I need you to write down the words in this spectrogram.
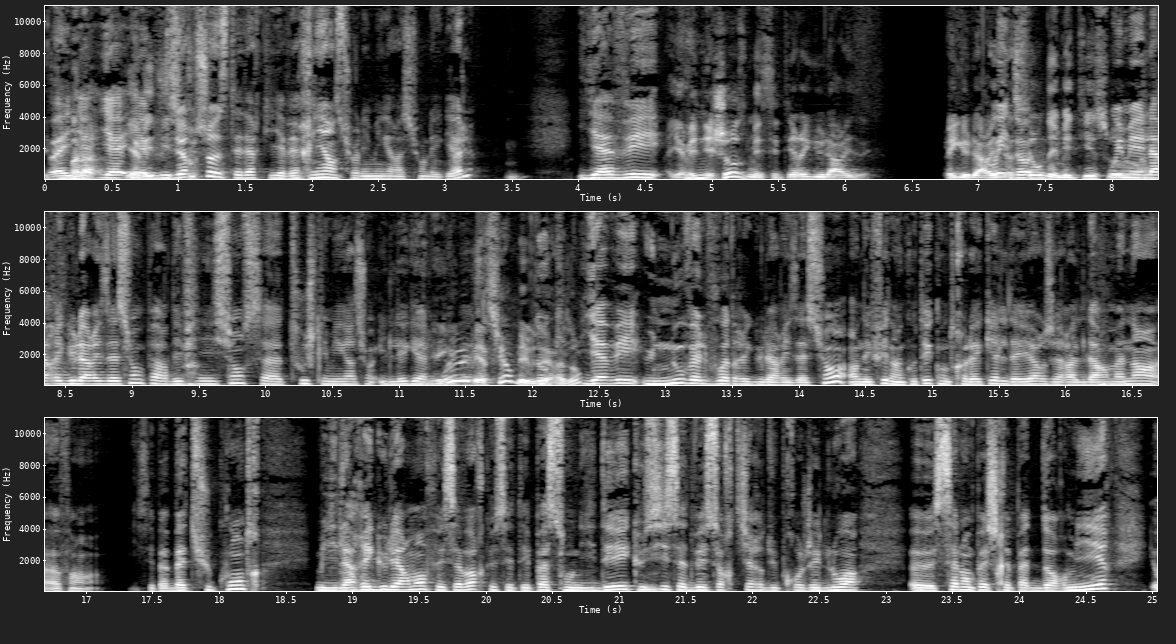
il y, avait plusieurs choses. C'est-à-dire qu'il n'y avait rien sur l'immigration légale. Il y avait, il y avait des choses, mais c'était régularisé. Régularisation des métiers sous. Oui, mais la régularisation, par définition, ça touche l'immigration illégale. Oui, bien sûr, mais vous avez raison. Il y avait une nouvelle voie de régularisation, en effet, d'un côté contre laquelle, d'ailleurs, Gérald Darmanin, enfin, il s'est pas battu contre, mais il a régulièrement fait savoir que c'était pas son idée, que si ça devait sortir du projet de loi, euh, ça l'empêcherait pas de dormir. Et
